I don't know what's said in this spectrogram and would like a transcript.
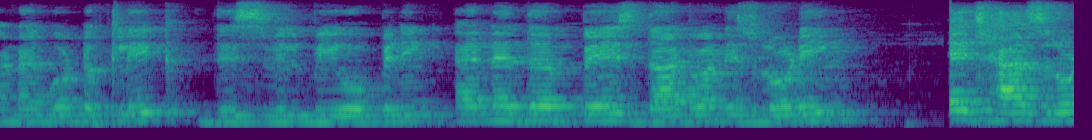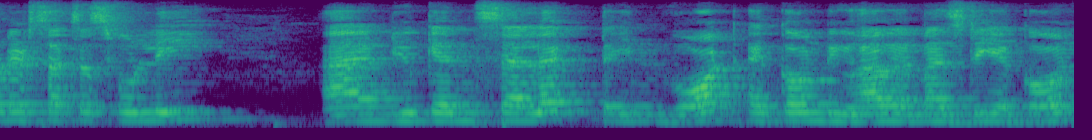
And I'm going to click. This will be opening another page. That one is loading. Page has loaded successfully. And you can select in what account. You have MSD account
